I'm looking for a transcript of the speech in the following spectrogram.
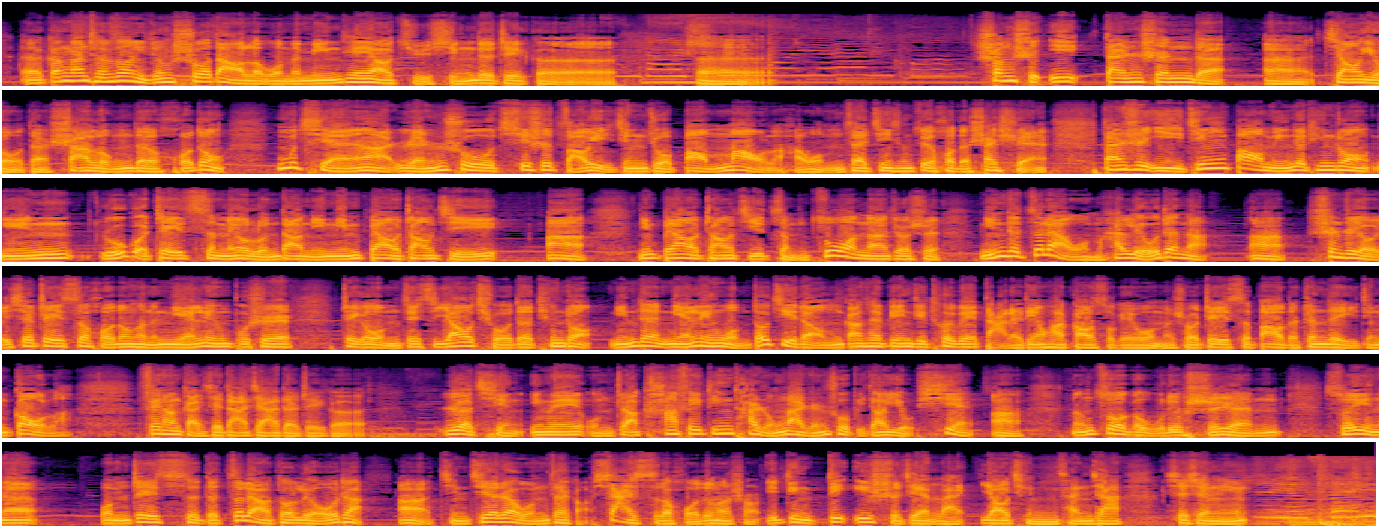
呃，刚刚陈峰已经说到了我们明天要举行的这个呃双十一单身的。呃，交友的沙龙的活动，目前啊人数其实早已经就报冒了哈，我们在进行最后的筛选。但是已经报名的听众，您如果这一次没有轮到您，您不要着急啊，您不要着急，怎么做呢？就是您的资料我们还留着呢。啊，甚至有一些这一次活动可能年龄不是这个我们这次要求的听众，您的年龄我们都记着。我们刚才编辑特别打来电话告诉给我们说，这一次报的真的已经够了，非常感谢大家的这个热情，因为我们知道咖啡厅它容纳人数比较有限啊，能坐个五六十人，所以呢，我们这一次的资料都留着啊，紧接着我们在搞下一次的活动的时候，一定第一时间来邀请您参加，谢谢您。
